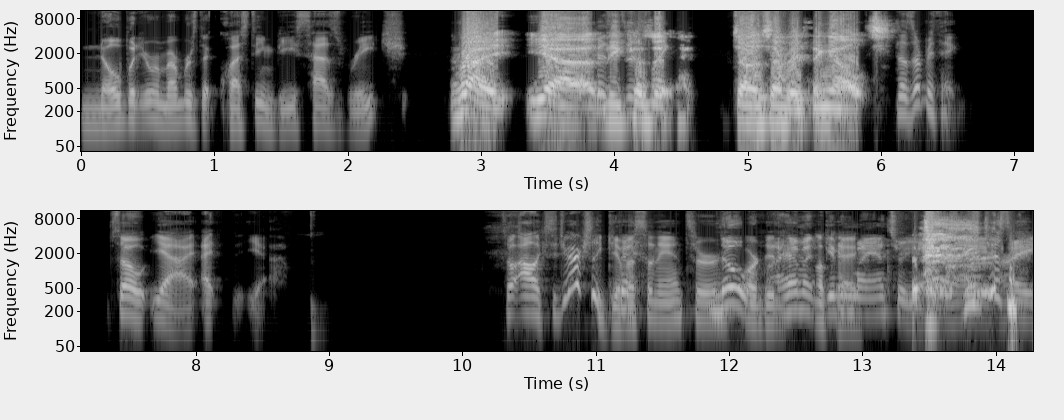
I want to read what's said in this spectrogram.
nobody remembers that questing beast has reach? Right. Yeah, because it like, does everything else. Does everything. So yeah, I, I yeah. So, Alex, did you actually give us an answer? No, or did, I haven't okay. given my answer yet. you just I,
